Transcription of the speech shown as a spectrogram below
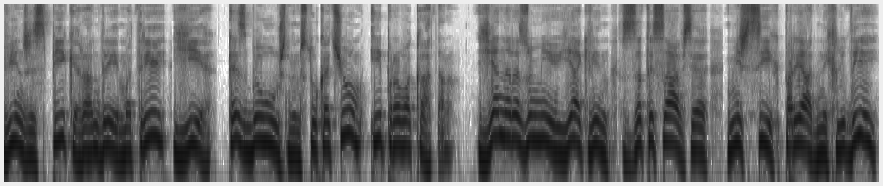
він же спікер Андрій Матрей, є СБУшним стукачом і провокатором. Я не розумію, як він затисався між цих порядних людей,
